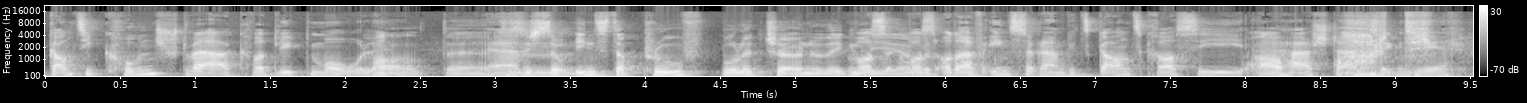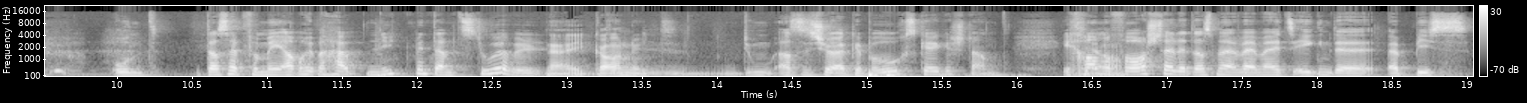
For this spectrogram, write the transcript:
ganze Kunstwerke, die die Leute malen. Alter, das Ähm, ist so Insta-Proof Bullet Journal irgendwie. Was, was, oder auf Instagram gibt es ganz krasse äh, Abartig. Hashtags irgendwie. Und das hat für mich aber überhaupt nichts mit dem zu tun, weil Nein, gar nicht. du, also es ist ja ein Gebrauchsgegenstand. Ich kann Ja. mir vorstellen, dass man, wenn man jetzt irgendetwas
